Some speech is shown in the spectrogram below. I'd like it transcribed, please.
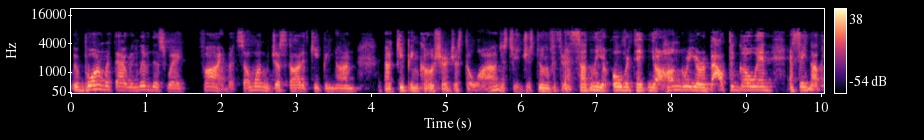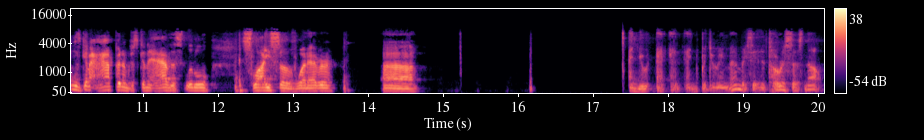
We're born with that. We live this way. Fine, but someone who just started keeping non, uh, keeping kosher just a while, just just doing it for three. Suddenly you're overtaking. You're hungry. You're about to go in and say nothing is going to happen. I'm just going to have this little slice of whatever. Uh, and you and, and, and but you remember, say the Torah says no.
